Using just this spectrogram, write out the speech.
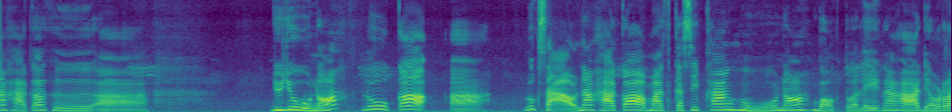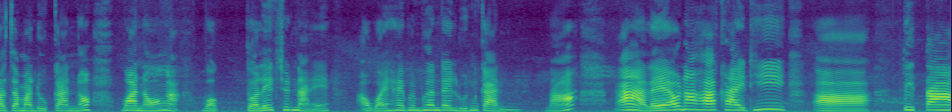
นะคะก็คือออยู่ๆเนาะลูกก็ ลูกสาวนะคะก็มากระซิบข้างหูเนาะบอกตัวเลขนะคะ เดี๋ยวเราจะมาดูกันเนาะว่าน้องอะบอกตัวเลขชุดไหน เอาไว้ให้เพื่อนๆได้ลุ้นกันนะอ่าแล้วนะคะใครที่อ่าติดตาม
